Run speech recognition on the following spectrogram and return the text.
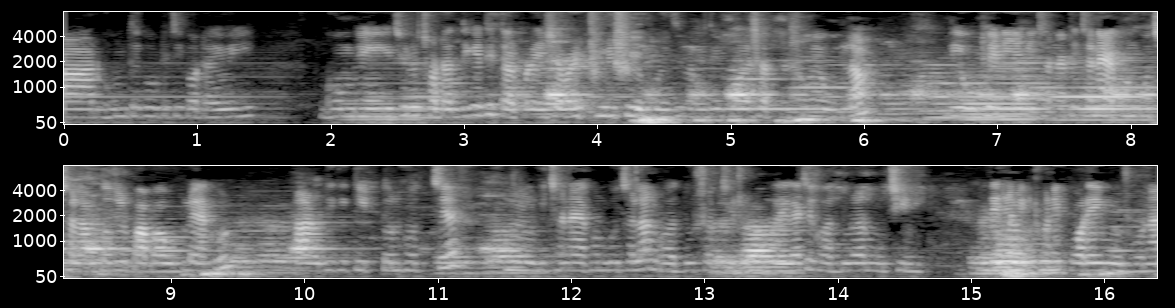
আর ঘুম থেকে উঠেছি কটায়? ওই ঘুম ভেঙে গেছিল ছটার দিকে দিয়ে তারপরে এসে আবার একটুখানি শুয়ে পড়েছিলাম। দিয়ে পরে সাতটার সময় উঠলাম। দিয়ে উঠে নিয়ে বিছানা টিছানা এখন গোছালাম। তোজোর বাবা উঠল এখন, আর ওদিকে কীর্তন হচ্ছে। বিছানা এখন গোছালাম। ঘর দূর সব ছেটানো হয়ে গেছে, ঘর দূর আর মুছিনি। দেখলাম একটুখানি পরেই মুছবো না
